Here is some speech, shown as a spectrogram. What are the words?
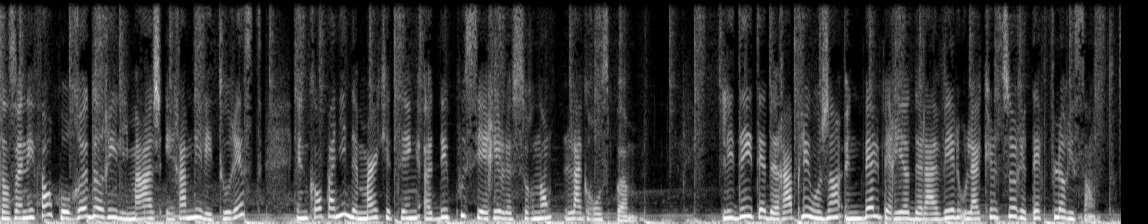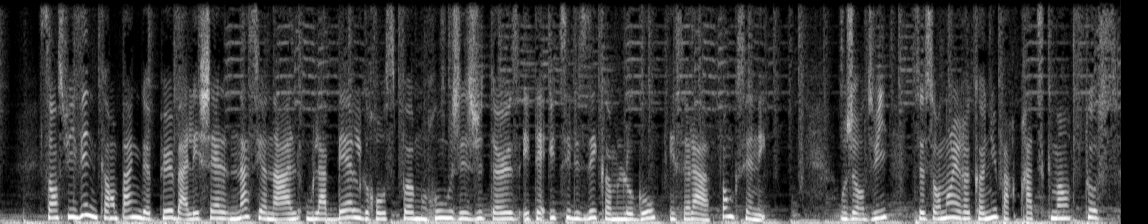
Dans un effort pour redorer l'image et ramener les touristes, une compagnie de marketing a dépoussiéré le surnom La Grosse Pomme. L'idée était de rappeler aux gens une belle période de la ville où la culture était florissante. S'ensuivit une campagne de pub à l'échelle nationale où la belle grosse pomme rouge et juteuse était utilisée comme logo et cela a fonctionné. Aujourd'hui, ce surnom est reconnu par pratiquement tous.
